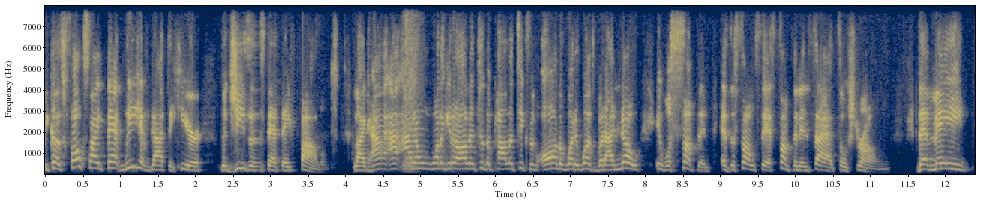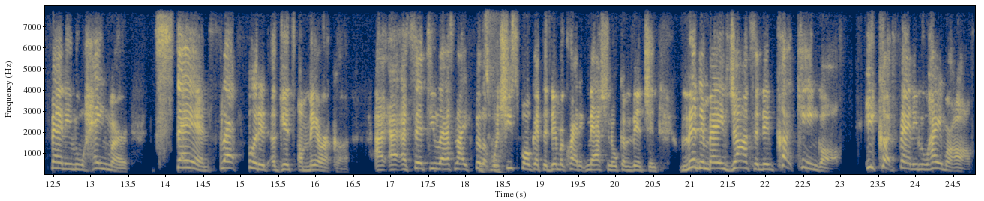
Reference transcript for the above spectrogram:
Because folks like that, we have got to hear the Jesus that they followed. Like, I, I, I don't want to get all into the politics of all of what it was, but I know it was something, as the song says, something inside so strong that made Fannie Lou Hamer stand flat footed against America. I, I, said to you last night, Philip, right. when she spoke at the Democratic National Convention, Lyndon Baines Johnson didn't cut King off. He cut Fannie Lou Hamer off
